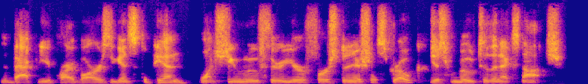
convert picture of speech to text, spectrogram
the back of your pry bar is against the pin. Once you move through your first initial stroke, just move to the next notch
